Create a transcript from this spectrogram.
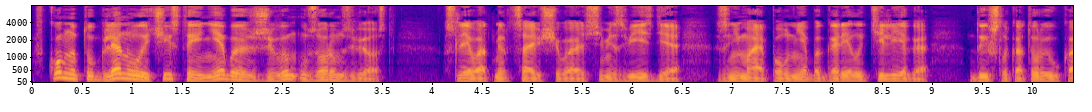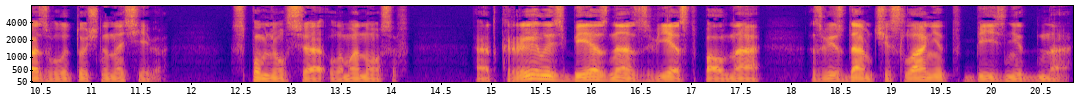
В комнату глянуло чистое небо с живым узором звезд. Слева от мерцающего семизвездия Занимая полнеба, горела телега, дышло которой указывало точно на север. Вспомнился Ломоносов. «Открылась бездна, звезд полна, звездам числа нет, бездне дна».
